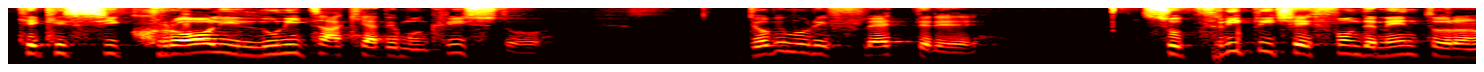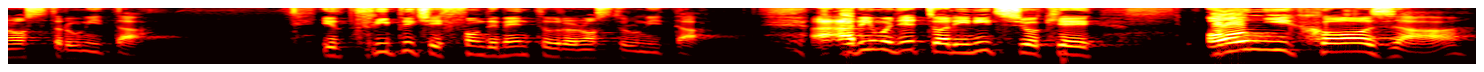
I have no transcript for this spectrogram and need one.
che, che si crolli l'unità che abbiamo in Cristo. Dobbiamo riflettere sul triplice fondamento della nostra unità. Il triplice fondamento della nostra unità. Abbiamo detto all'inizio che ogni cosa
